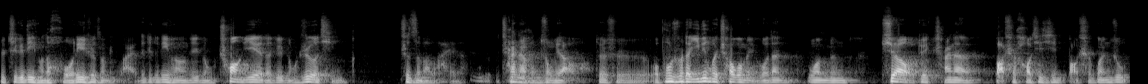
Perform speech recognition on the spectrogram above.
就这个地方的活力是怎么来的？这个地方这种创业的这种热情是怎么来的？China 很重要，就是我不是说它一定会超过美国，但我们需要对 China 保持好奇心、保持关注，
